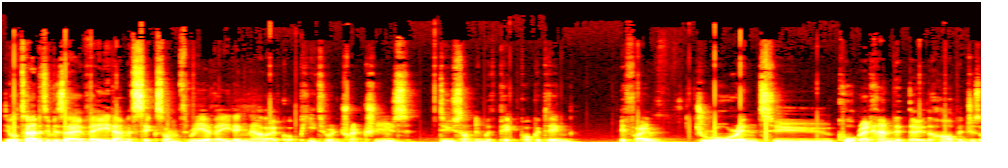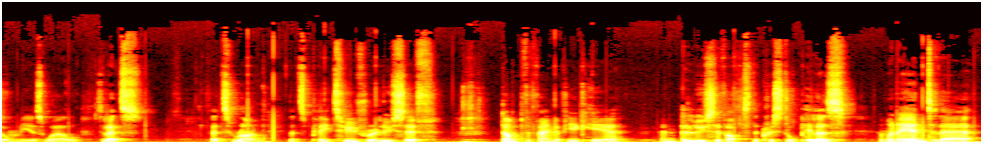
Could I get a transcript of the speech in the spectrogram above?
The alternative is I evade. I'm a six on three evading now that I've got Peter and track shoes. Do something with pickpocketing. If I draw into caught red-handed though, the harbinger's on me as well. So let's let's run. Let's play two for elusive. Dump the Fang of Yig here and elusive up to the crystal pillars. And when I enter there,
